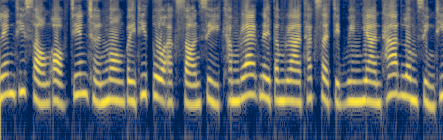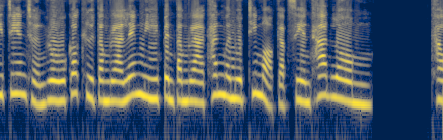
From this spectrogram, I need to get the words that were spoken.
เล่มที่สองออกเจี้ยนเฉินมองไปที่ตัวอักษรสี่คำแรกในตำราทักษะจิตวิญญาณธาตุลมสิ่งที่เจี้ยนเฉินรู้ก็คือตำราเล่มนี้เป็นตำราขั้นมนุษย์ที่เหมาะกับเซียนธาตุลมเขา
